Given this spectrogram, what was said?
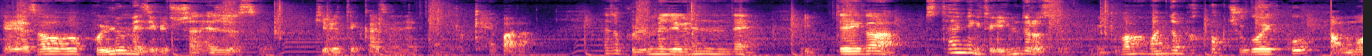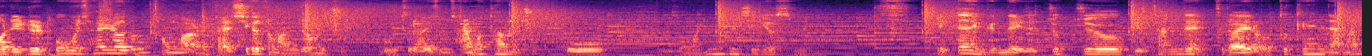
그래서 볼륨 매직을 추천해 주셨어요. 기를 때까지는 일단 이렇게 해봐라. 해서 볼륨 매직을 했는데 이때가 스타일링이 되게 힘들었어요. 이렇게 막 완전 팍팍 죽어있고 앞머리를 뽕을 살려도 정말 날씨가 좀 안 좋으면 죽고 드라이 좀 잘못하면 죽고 정말 힘든 시기였습니다. 이때는 근데 이제 쭉쭉 비슷한데 드라이를 어떻게 했냐면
